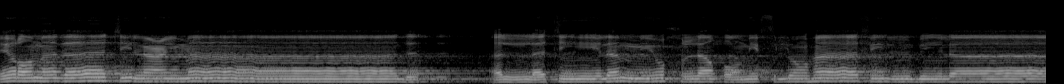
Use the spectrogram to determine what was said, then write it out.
إرم ذات العماد التي لم يخلق مثلها في البلاد.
